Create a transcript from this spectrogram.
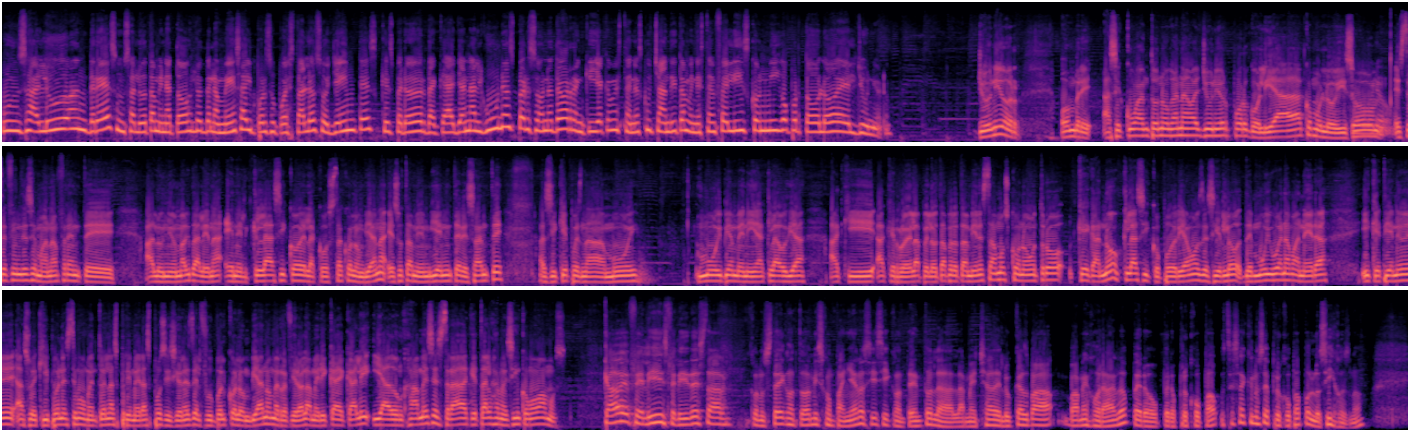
Un saludo Andrés, un saludo también a todos los de la mesa y por supuesto a los oyentes, que espero de verdad que hayan algunas personas de Barranquilla que me estén escuchando y también estén feliz conmigo por todo lo del Junior. Junior, hombre, ¿hace cuánto no ganaba el Junior por goleada como lo hizo este fin de semana frente al Unión Magdalena en el clásico de la costa colombiana? Eso también bien interesante, así que pues nada, muy, muy bienvenida Claudia aquí a que ruede la pelota, pero también estamos con otro que ganó clásico, podríamos decirlo de muy buena manera y que tiene a su equipo en este momento en las primeras posiciones del fútbol colombiano, me refiero a la América de Cali y a don James Estrada. ¿Qué tal Jamesín? ¿Cómo vamos? Cabe feliz, feliz de estar con usted, con todos mis compañeros. Sí, sí, contento. La, mecha de Lucas va, va mejorando, pero, pero preocupado. Usted sabe que uno se preocupa por los hijos, ¿no?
